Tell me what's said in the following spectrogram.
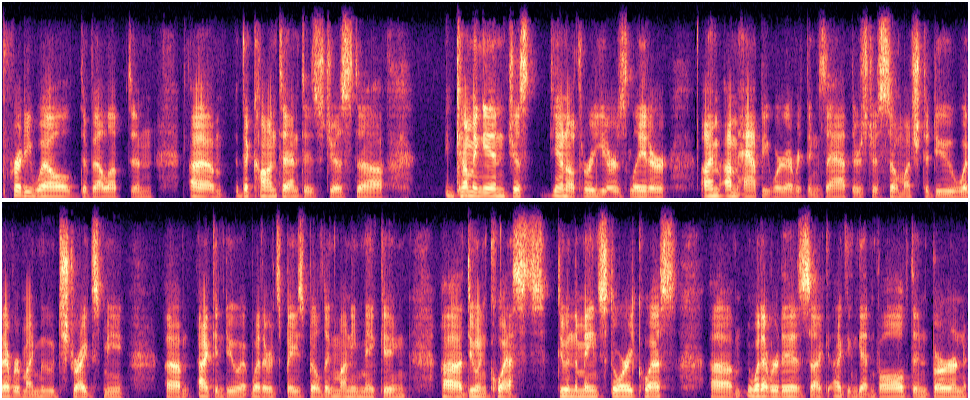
pretty well developed and um, the content is just uh, coming in just you know three years later I'm I'm happy where everything's at. There's just so much to do. Whatever my mood strikes me, um, I can do it. Whether it's base building, money making, uh, doing quests, doing the main story quests, um, whatever it is, I, I can get involved and burn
